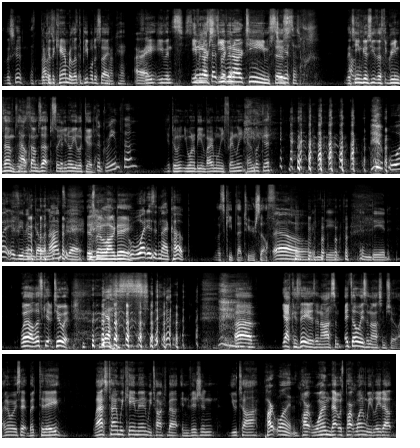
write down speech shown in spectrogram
It looks good. that Look at was- the camera. Let the people decide. okay. All right. See, even Studio even our says we're even good. our team Studio says says the team gives you the th- green thumbs, Oh. the thumbs up, so you know you look good. the green thumb. You doing? You want to be environmentally friendly and look good? what is even going on today? it's been a long day. What is in that cup? Let's keep that to yourself. Oh, indeed, indeed. Well, let's get to it. Yes. Uh, yeah, because today is an awesome. It's always an awesome show. I know I always say it, but today, last time we came in, we talked about Envision Utah Part one. part one. That was part one. We laid out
